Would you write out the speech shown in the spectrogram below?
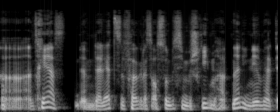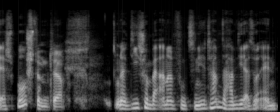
äh, Andreas in der letzten Folge das auch so ein bisschen beschrieben hat. Ne? Die nehmen halt Dashboards. Stimmt, ja. Die schon bei anderen funktioniert haben. Da haben die also ein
